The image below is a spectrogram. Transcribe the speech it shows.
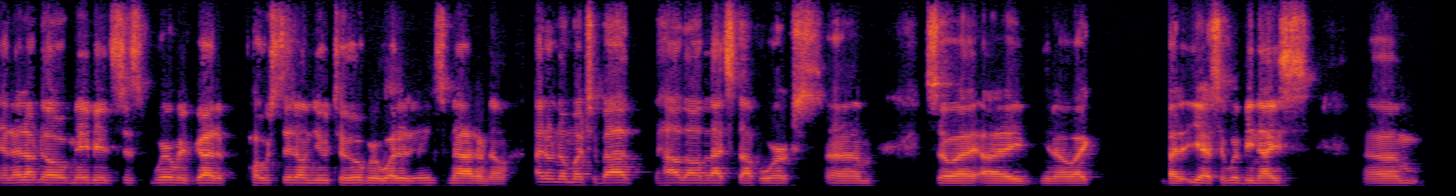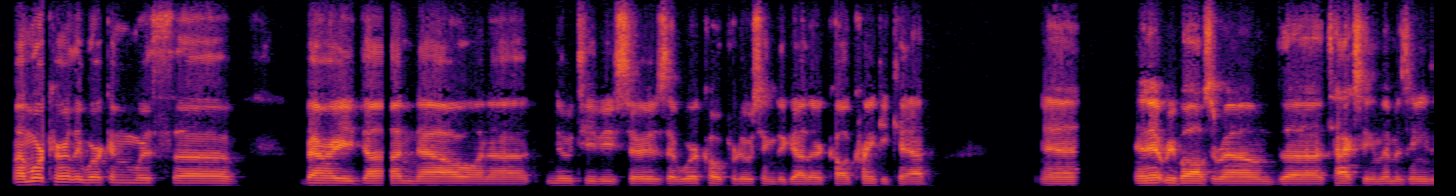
and I don't know. Maybe it's just where we've got to post it on YouTube or what it is. No, I don't know. I don't know much about how all that stuff works. Um, so I, I, you know, I but yes, it would be nice. Um, I'm more currently working with uh, Barrie Dunn now on a new TV series that we're co-producing together called Cranky Cab, and and it revolves around the taxi and limousine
